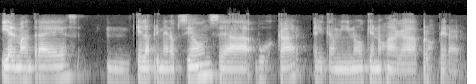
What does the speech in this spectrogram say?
Y el mantra es mm, que la primera opción sea buscar el camino que nos haga prosperar.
